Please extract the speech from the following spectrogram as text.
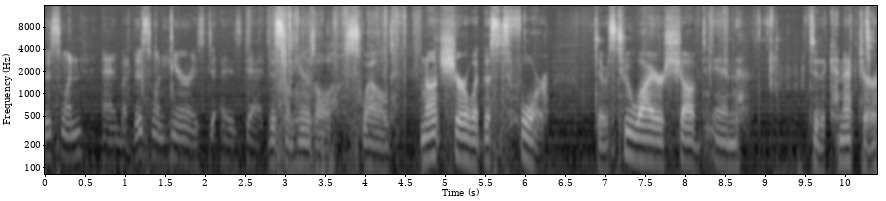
This one, and but this one here is, is dead. This one here is all swelled. I'm not sure what this is for. There was two wires shoved in to the connector.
